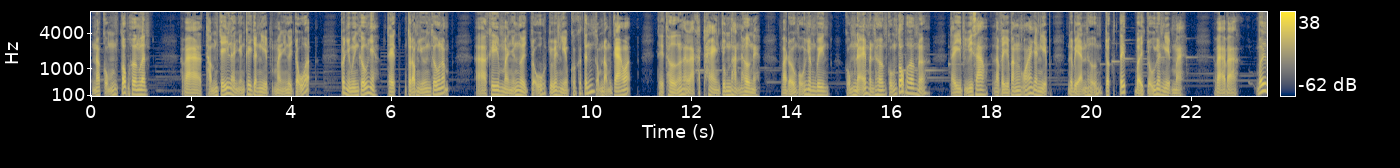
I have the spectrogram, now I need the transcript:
nó cũng tốt hơn lên. Và thậm chí là những cái doanh nghiệp mà những người chủ á có nhiều nghiên cứu nha. Thiệt tôi đọc nhiều nghiên cứu lắm. À, khi mà những người chủ chủ doanh nghiệp có cái tính cộng đồng cao á thì thường là khách hàng trung thành hơn nè. Và đội ngũ nhân viên cũng nể mình hơn cũng tốt hơn nữa. Tại vì vì sao? Là vì văn hóa doanh nghiệp nó bị ảnh hưởng trực tiếp bởi chủ doanh nghiệp mà. Và và với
